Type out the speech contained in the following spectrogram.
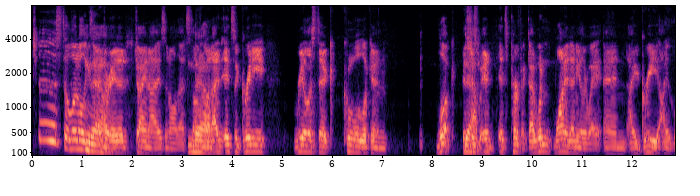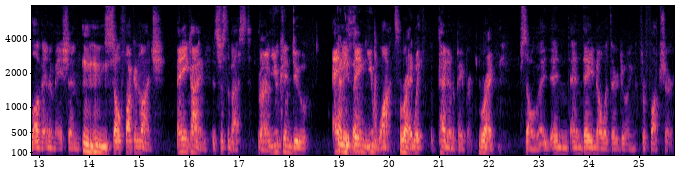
just a little Yeah. exaggerated, giant eyes and all that stuff. Yeah. But I, it's a gritty, realistic, cool looking look. It's Yeah. just it, it's perfect. I wouldn't want it any other way. And I agree. I love animation Mm-hmm. so fucking much. Any kind. It's just the best. Right. You can do anything, Anything. you want Right. with a pen and a paper. Right. So and and they know what they're doing for fuck sure.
